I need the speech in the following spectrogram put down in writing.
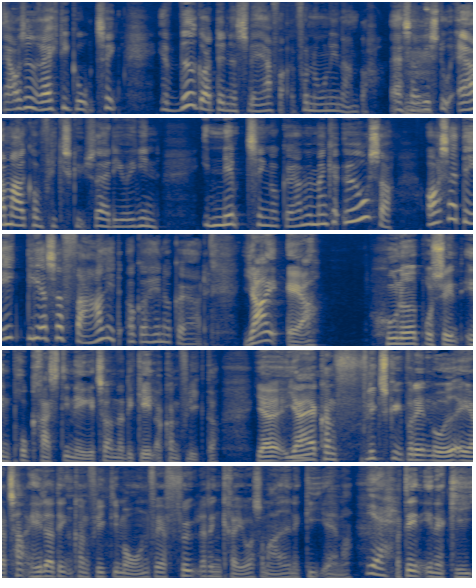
Det er også en rigtig god ting. Jeg ved godt, den er sværere for, for nogen end andre. Altså, mm. hvis du er meget konfliktsky, så er det jo ikke en, en nem ting at gøre, men man kan øve sig. Også at det ikke bliver så farligt at gå hen og gøre det. Jeg er 100% en prokrastinator, når det gælder konflikter. Jeg, jeg er konfliktsky på den måde, at jeg tager hellere den konflikt i morgen, for jeg føler, at den kræver så meget energi af mig. Yeah. Og den energi...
